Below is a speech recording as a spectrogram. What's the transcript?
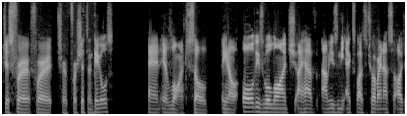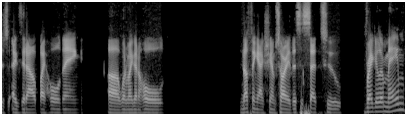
just for for for, for shits and giggles, and it launched. So you know, all these will launch. I have, I'm using the Xbox controller right now, so I'll just exit out by holding. Uh, what am I going to hold? Nothing actually. I'm sorry. This is set to regular MAME,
